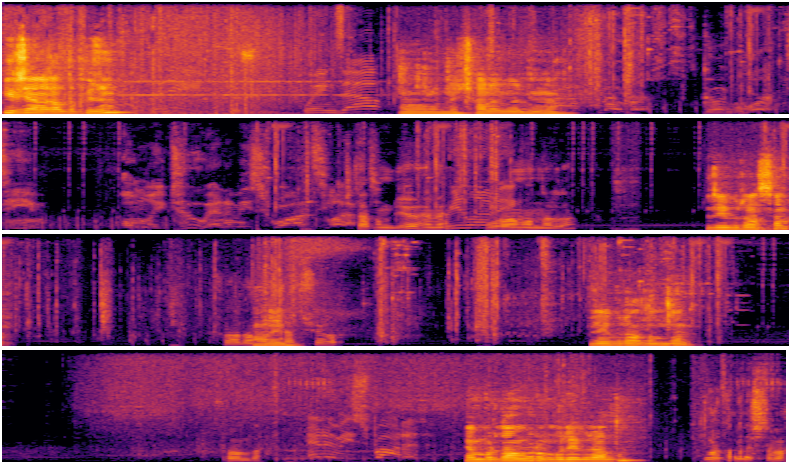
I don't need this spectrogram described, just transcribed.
Bir canı kaldı füzün. Wings out. Oğlum ne çalı gördün lan. İki takım diyor hemen. Vuralım onlardan. Reaper alsam. Şu adamlar Alayım. çatışıyor bak. Reaper aldım ben. Solda. Ben buradan vururum. Reaper aldım. Ortada işte bak.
